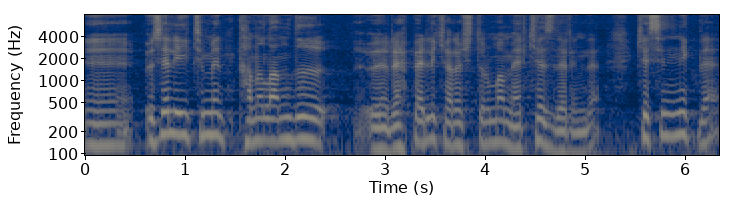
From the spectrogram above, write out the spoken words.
e, özel eğitimin tanılandığı e, rehberlik araştırma merkezlerinde kesinlikle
